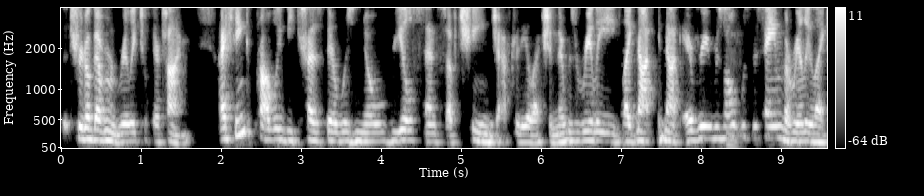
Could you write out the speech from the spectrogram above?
the Trudeau government really took their time. I think probably because there was no real sense of change after the election. There was really like not not every result was the same, but really like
